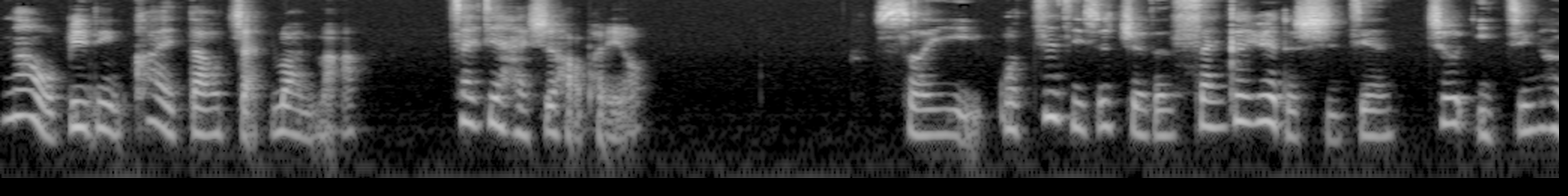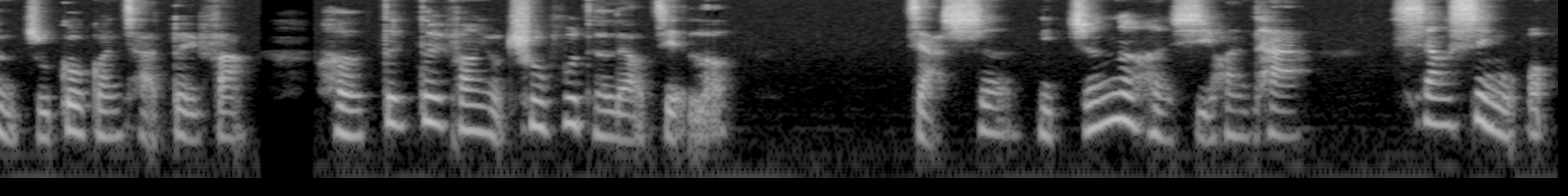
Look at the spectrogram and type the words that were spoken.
那我必定快刀斩乱麻，再见还是好朋友。所以我自己是觉得三个月的时间就已经很足够观察对方和对对方有初步的了解了。假设你真的很喜欢他，相信我，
